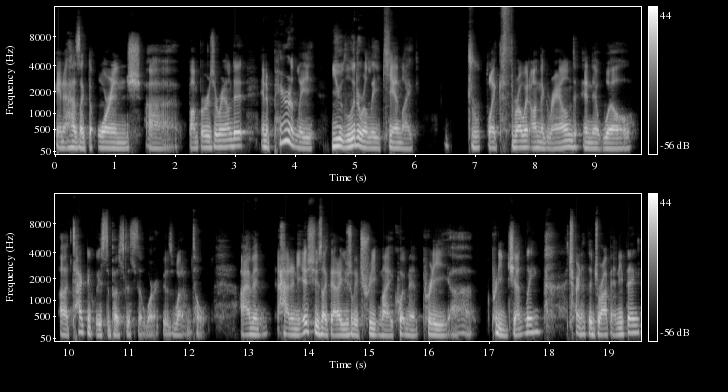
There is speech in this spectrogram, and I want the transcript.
and it has like the orange uh, bumpers around it. And apparently you literally can like, dr- like throw it on the ground and it will uh, technically supposed to still work is what I'm told. I haven't had any issues like that. I usually treat my equipment pretty, uh, pretty gently. I try not to drop anything,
